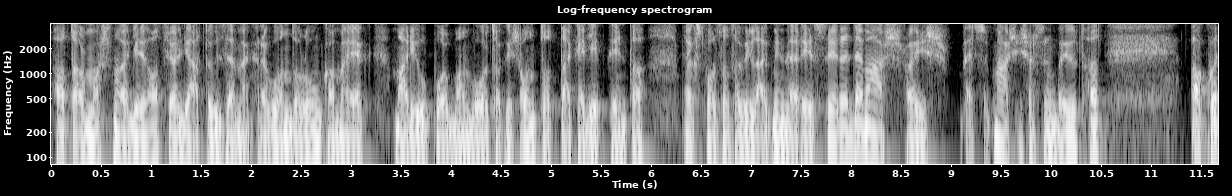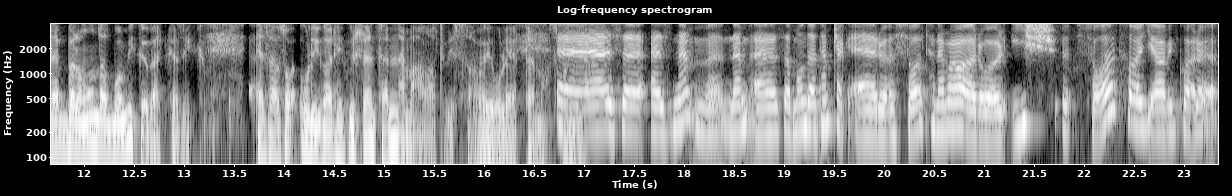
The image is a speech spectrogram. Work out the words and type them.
hatalmas nagy acélgyártó üzemekre gondolunk, amelyek Mariupolban voltak, és ontották egyébként a exportot a világ minden részére, de más másra is, más is eszünkbe juthat, akkor ebből a mondatból mi következik? Ez az oligarchikus rendszer nem állhat vissza, ha jól értem. Azt ez, ez, nem, nem, ez a mondat nem csak erről szólt, hanem arról is szólt, hogy amikor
